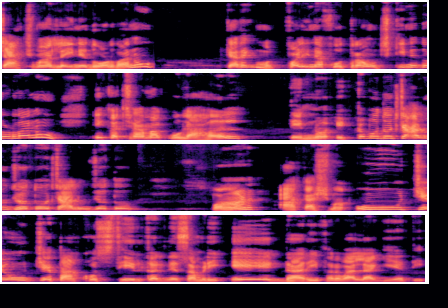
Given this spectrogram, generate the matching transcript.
ચાંચમાં લઈને દોડવાનું, ક્યારેક મગફળીના ફોતરા ઉંચકીને દોડવાનું, એ કચરામાં કોલાહલ, તેમનો એટલો બધો ચાલુ જ હતો, ચાલુ જ હતો. પણ આકાશમાં ઊંચે ઊંચે પાંખો સ્થિર કરીને સાંભળી એક ધારી ફરવા લાગી હતી.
